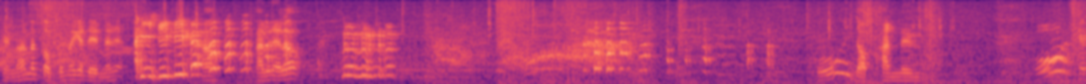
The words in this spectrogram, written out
อย่างน้อยมันตกก็ไม่กระเด็นนะเนี่ยไอ้เหี้ยเอ้าหายไปไหนแล้ว นู่นนู่นนู่นโอ้ยดอกพันหนึ่งโอ้ยกระ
